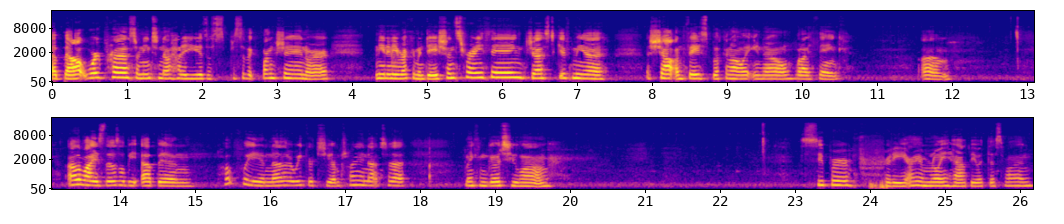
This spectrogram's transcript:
about WordPress or need to know how to use a specific function or need any recommendations for anything, just give me a, a shout on Facebook and I'll let you know what I think. Um, otherwise, those will be up in hopefully another week or two. I'm trying not to make them go too long. Super pretty. I am really happy with this one.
